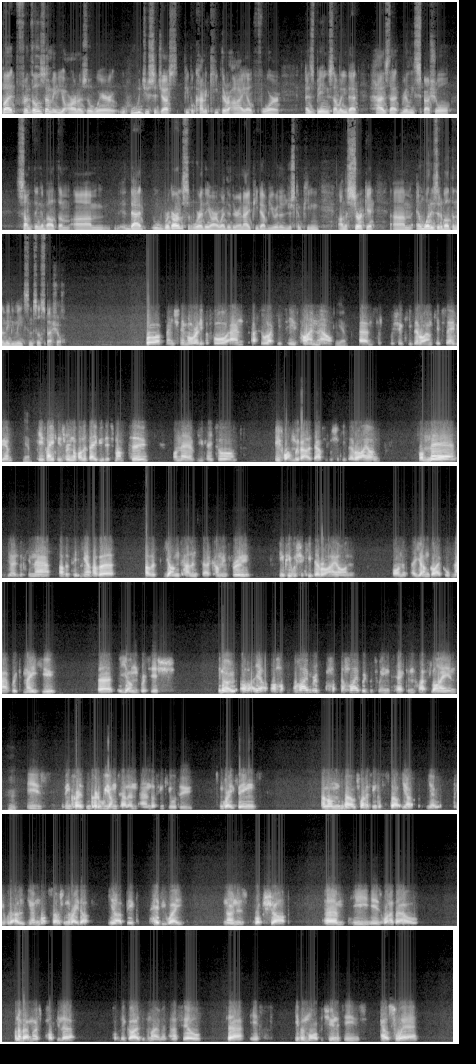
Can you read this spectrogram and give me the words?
But for those that maybe aren't as aware, who would you suggest people kind of keep their eye out for as being somebody that has that really special something about them um, that regardless of where they are, whether they're in IPW or they're just competing on the circuit, um, and what is it about them that maybe makes them so special? Mentioned him already before, and I feel like it's his time now. Yeah. Um, so we should keep their eye on Kip Sabian. Yeah. He's making his Ring of Honor debut this month too, on their UK tour. He's one without a doubt people should keep their eye on. From there, you know, looking at other you know, other other young talents that are coming through, I think people should keep their eye on on a young guy called Maverick Mayhew, uh, a young British you know, uh, yeah, a, a, hybrid, a hybrid between tech and high flying. Hmm. He's an incredible, incredible young talent, and I think he'll do some great things. And I'm, you know, I'm trying to think of start, you know, you know, people that are, you know, not so much on the radar. You know, a big heavyweight known as Rob Sharp. Um, he is one of our one of our most popular popular guys at the moment, and I feel that if given more opportunities elsewhere,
